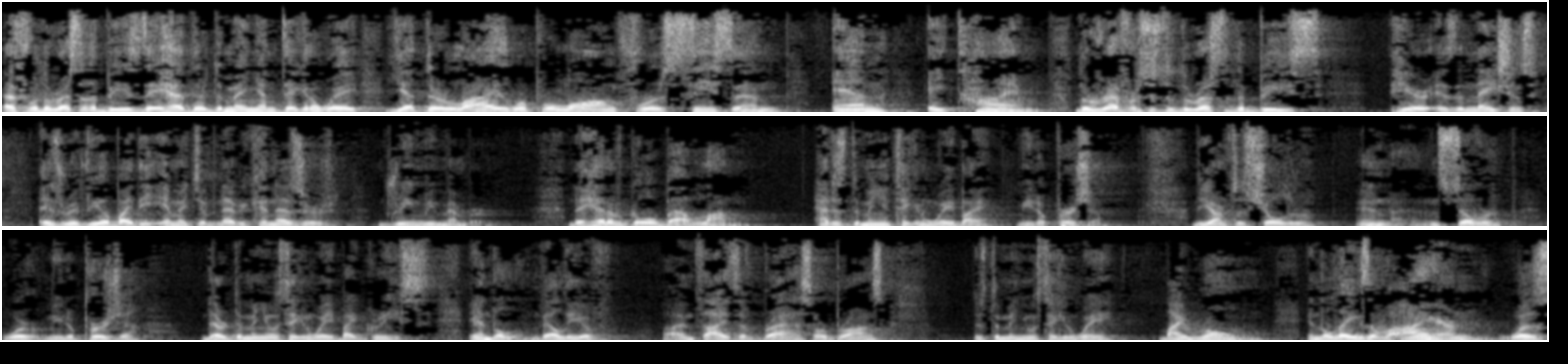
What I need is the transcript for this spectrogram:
As for the rest of the beasts, they had their dominion taken away, yet their lives were prolonged for a season and a time. The references to the rest of the beasts here is the nations is revealed by the image of Nebuchadnezzar's dream, remember. The head of gold, Babylon, had his dominion taken away by Medo Persia. The arms of shoulder and, and silver were Medo Persia. Their dominion was taken away by Greece. And the belly of Uh, and thighs of brass or bronze. This dominion was taken away by Rome. And the legs of iron was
